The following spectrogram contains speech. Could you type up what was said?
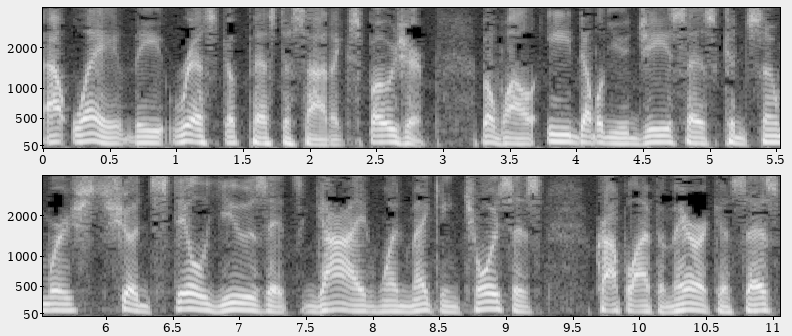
outweigh the risk of pesticide exposure. But while EWG says consumers should still use its guide when making choices, CropLife America says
